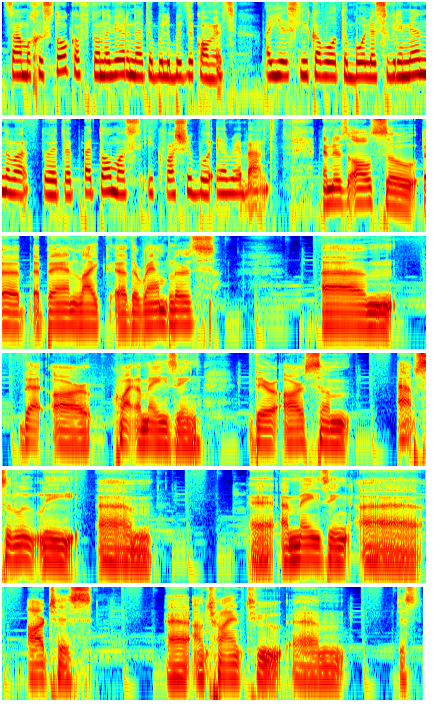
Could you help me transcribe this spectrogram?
самых истоков, то, наверное, это были бы The Comets. А если кого-то более современного, то это Пэт Томас и Квашибу Area Band. And there's also a, a band like uh, the Ramblers um, that are quite amazing. There are some absolutely um, uh, amazing uh, artists. Uh, I'm trying to um, just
